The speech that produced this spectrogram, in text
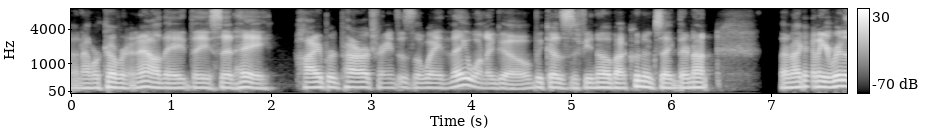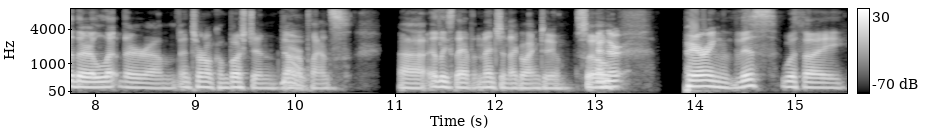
uh, now we're covering it now. They they said, hey, hybrid powertrains is the way they want to go because if you know about Koenigsegg, they're not they're not going to get rid of their their um, internal combustion power plants. Uh, at least they haven't mentioned they're going to. So And they're pairing this with a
